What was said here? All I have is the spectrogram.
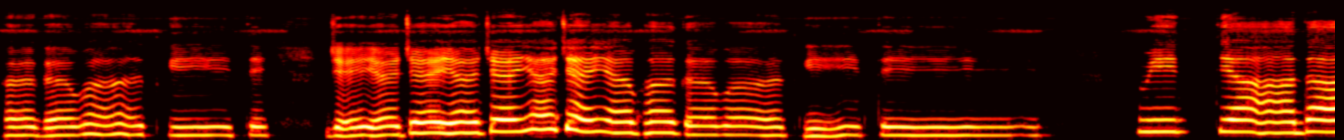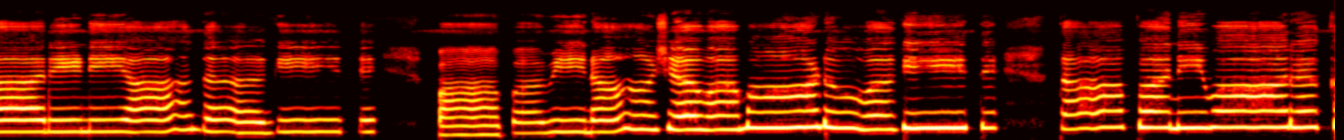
ಭಗವದ್ಗೀತೆ ಜಯ ಜಯ ಜಯ ಜಯ ಭಗವದ್ಗೀತೆ ವಿದ್ಯಾಧಾರಿಣಿಯಾದ ಗೀತೆ, ಪಾಪ ವಿನಾಶವ ಮಾಡುವ ಗೀತೆ, ತಾಪ ನಿವಾರಕ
